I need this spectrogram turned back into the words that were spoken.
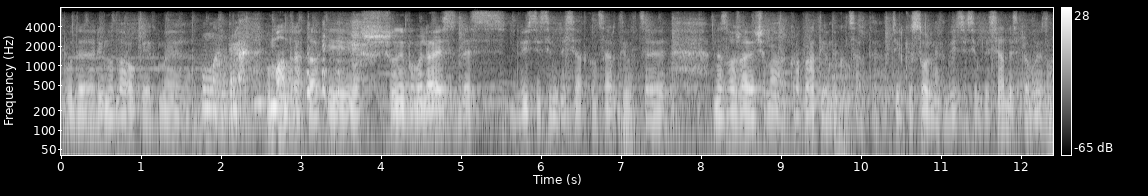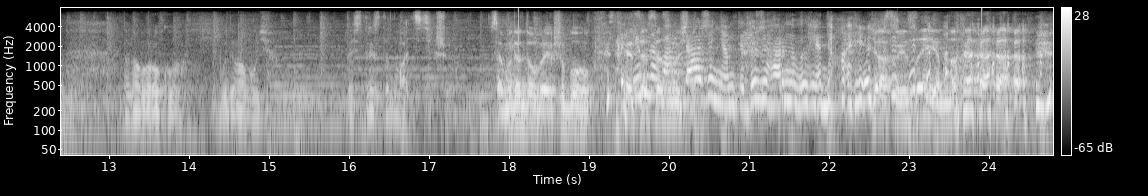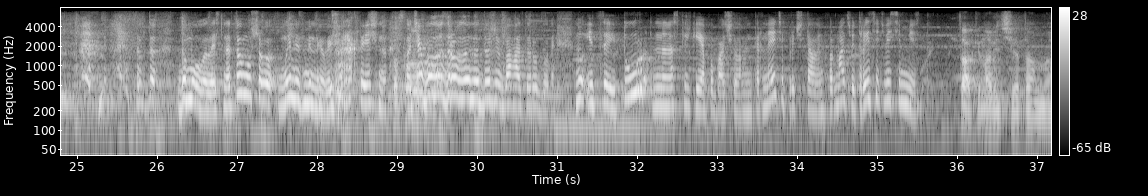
буде рівно два роки, як ми У мандрах. в мантрах, так. І якщо не помиляюсь, десь 270 концертів. Це незважаючи на корпоративні концерти. Тільки сольних 270 десь приблизно. До нового року буде, мабуть, десь 320, якщо. Все буде добре, якщо Богу З це таким все зручно. навантаженням ти дуже гарно виглядаєш. Дякую, взаємно. Тобто домовились на тому, що ми не змінились практично. Та слава Хоча Богу. було зроблено дуже багато роботи. Ну і цей тур, наскільки я побачила в інтернеті, прочитала інформацію, 38 міст. Так, і навіть там е,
